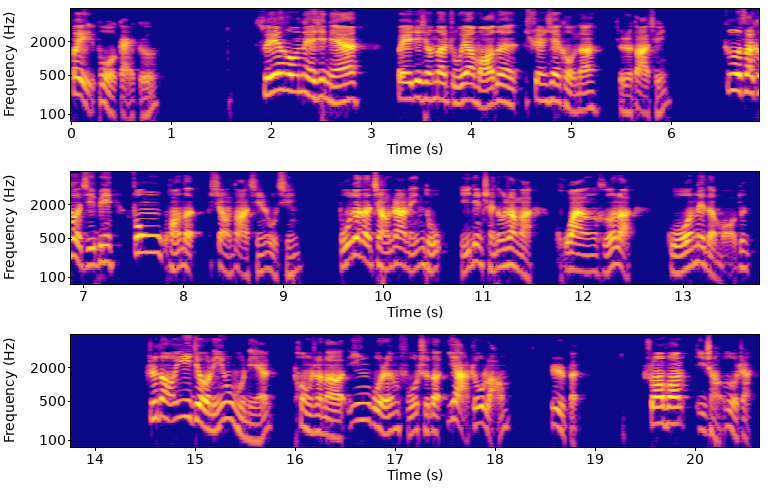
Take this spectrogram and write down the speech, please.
被迫改革。随后那些年，北极熊的主要矛盾宣泄口呢，就是大清。哥萨克骑兵疯狂的向大清入侵，不断的抢占领土，一定程度上啊缓和了国内的矛盾。直到一九零五年，碰上了英国人扶持的亚洲狼日本，双方一场恶战，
